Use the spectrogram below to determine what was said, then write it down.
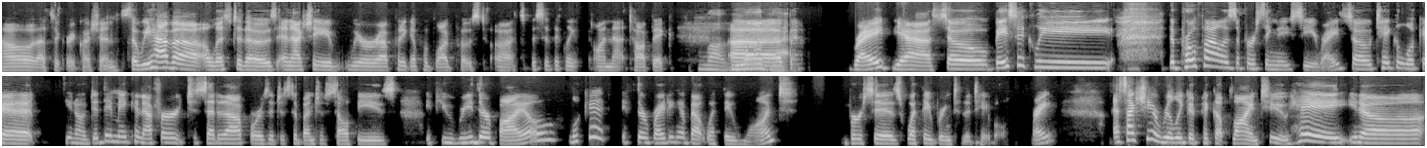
Oh, that's a great question. So we have a, a list of those, and actually, we're uh, putting up a blog post uh, specifically on that topic. Love, love uh, that. But Right. Yeah. So basically, the profile is the first thing that you see, right? So take a look at, you know, did they make an effort to set it up or is it just a bunch of selfies? If you read their bio, look at if they're writing about what they want versus what they bring to the table, right? That's actually a really good pickup line, too. Hey, you know,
